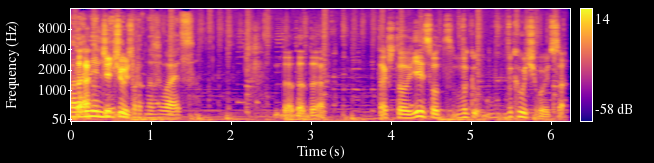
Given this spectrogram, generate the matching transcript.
Параллельный да, чуть-чуть. импорт называется. Да-да-да. Так что есть вот вы, выкручиваются.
